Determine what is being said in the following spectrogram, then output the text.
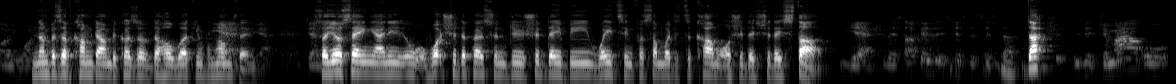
only one. Numbers have come down because of the whole working from home thing. yeah. So you're saying, Yani, what should the person do? Should they be waiting for somebody to come, or should they should they start? Yeah, should they start? Is it's just a sister? That- is it jama'ah or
